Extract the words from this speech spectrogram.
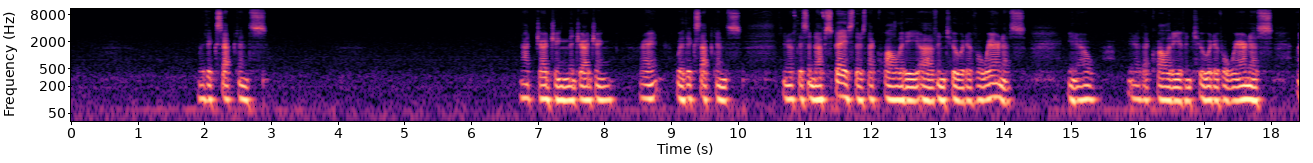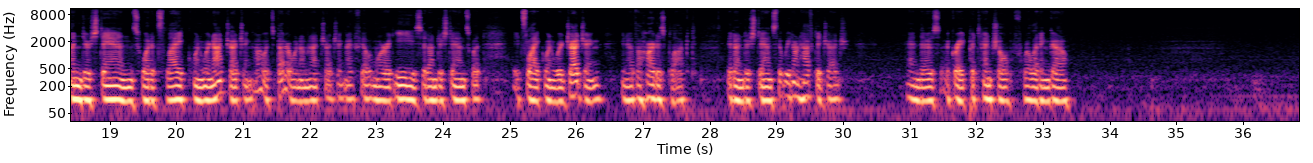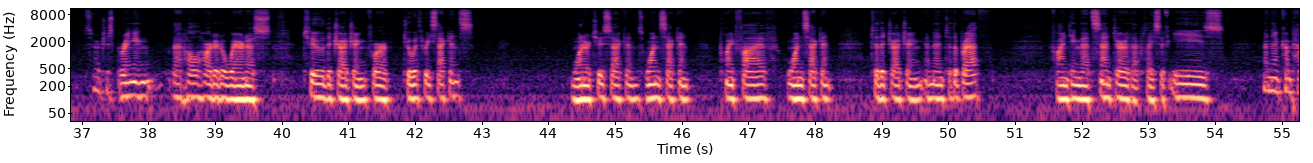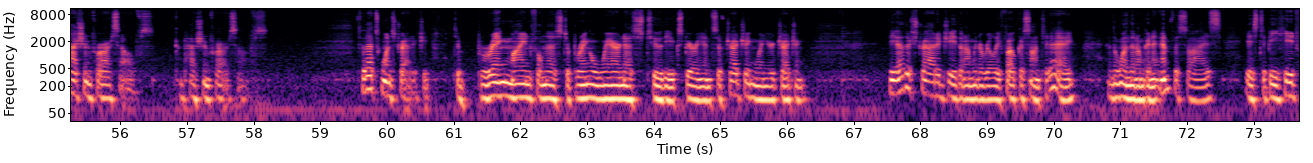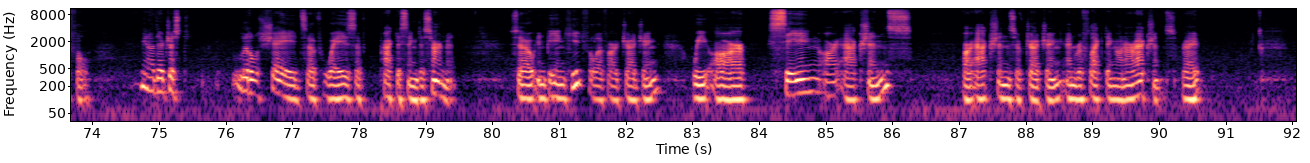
with acceptance, not judging the judging, right? With acceptance. You know, if there's enough space, there's that quality of intuitive awareness. You know, you know that quality of intuitive awareness understands what it's like when we're not judging. Oh, it's better when I'm not judging. I feel more at ease. It understands what it's like when we're judging. You know, the heart is blocked. It understands that we don't have to judge. And there's a great potential for letting go. So just bringing that wholehearted awareness to the judging for two or three seconds, one or two seconds, one second, 0.5, one second to the judging, and then to the breath, finding that center, that place of ease, and then compassion for ourselves. Compassion for ourselves. So that's one strategy to bring mindfulness, to bring awareness to the experience of judging when you're judging. The other strategy that I'm going to really focus on today, and the one that I'm going to emphasize, is to be heedful. You know, they're just little shades of ways of practicing discernment. So, in being heedful of our judging, we are seeing our actions, our actions of judging, and reflecting on our actions, right?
